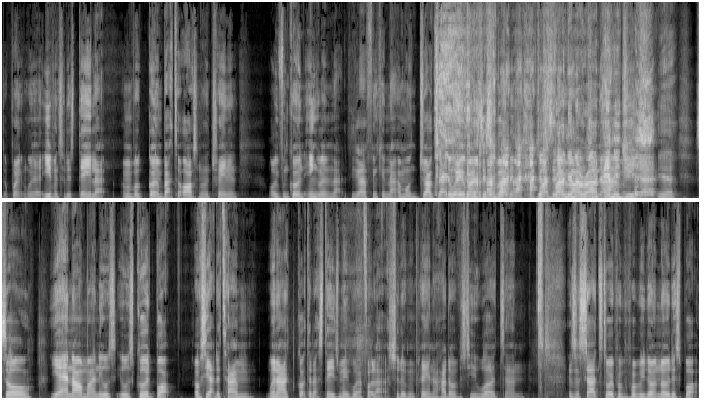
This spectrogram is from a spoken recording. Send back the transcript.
the point where even to this day, like I remember going back to Arsenal and training, or even going to England, like you guys thinking like I'm on drugs, like the way man's just running, Just running around, you know what I mean? energy. Like, Yeah. so yeah, no man, it was it was good, but obviously at the time when I got to that stage, maybe where I felt like I should have been playing, I had obviously words, and it was a sad story. People probably don't know this, but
